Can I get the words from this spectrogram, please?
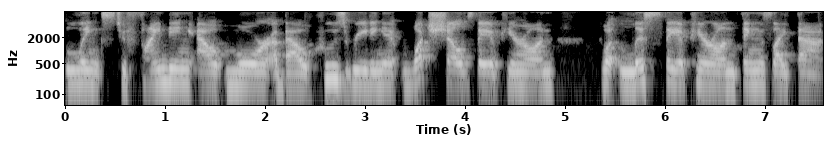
links to finding out more about who's reading it, what shelves they appear on, what lists they appear on, things like that.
